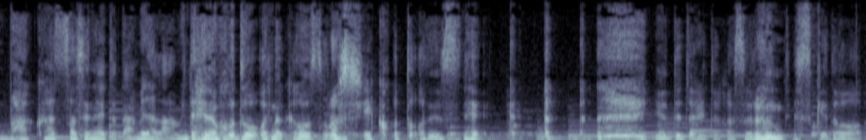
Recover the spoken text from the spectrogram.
爆発させないとダメだなみたいなことをなんか恐ろしいことをですね 言ってたりとかするんですけど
